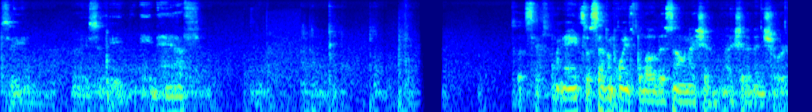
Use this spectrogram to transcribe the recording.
Let's see. Eight, eight and a half. So six point eight. So seven points below this zone. I should I should have been short.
